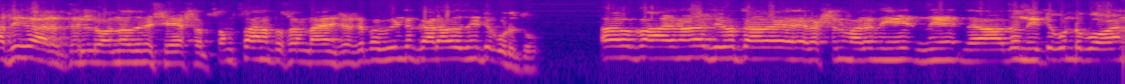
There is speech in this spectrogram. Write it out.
അധികാരത്തിൽ വന്നതിന് ശേഷം സംസ്ഥാന പ്രസിഡന്റ് ആയതിനു ശേഷം ഇപ്പൊ വീണ്ടും കാലാവധി നീട്ടിക്കൊടുത്തു. ആ, പ- രണ്ടായിരത്തി ഇരുപത്തി ആറ് ഇലക്ഷൻ വരെ അത് നീട്ടിക്കൊണ്ടു പോകാൻ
